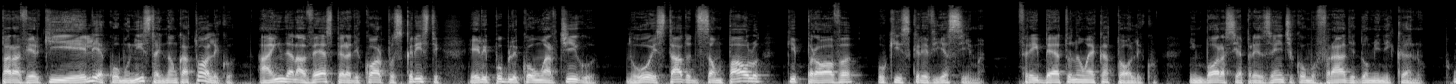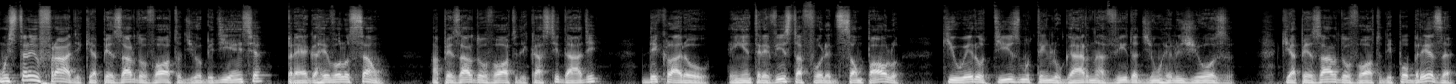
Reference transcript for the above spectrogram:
para ver que ele é comunista e não católico. Ainda na véspera de Corpus Christi, ele publicou um artigo no O Estado de São Paulo que prova o que escrevi acima. Frei Beto não é católico, embora se apresente como frade dominicano. Um estranho frade que, apesar do voto de obediência, prega a revolução. Apesar do voto de castidade, declarou, em entrevista à Folha de São Paulo, que o erotismo tem lugar na vida de um religioso, que, apesar do voto de pobreza,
